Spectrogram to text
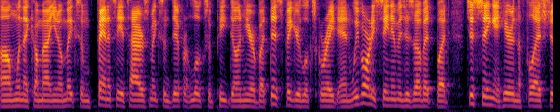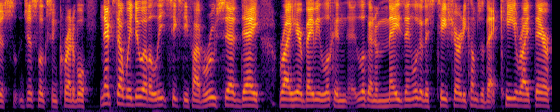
um, when they come out. You know, make some fantasy attires, make some different looks of Pete Dunne here. But this figure looks great, and we've already seen images of it, but just seeing it here in the flesh just just looks incredible. Next up, we do have Elite 65 Rusev Day right here, baby, looking looking amazing. Look at this T-shirt. He comes with that key right there.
